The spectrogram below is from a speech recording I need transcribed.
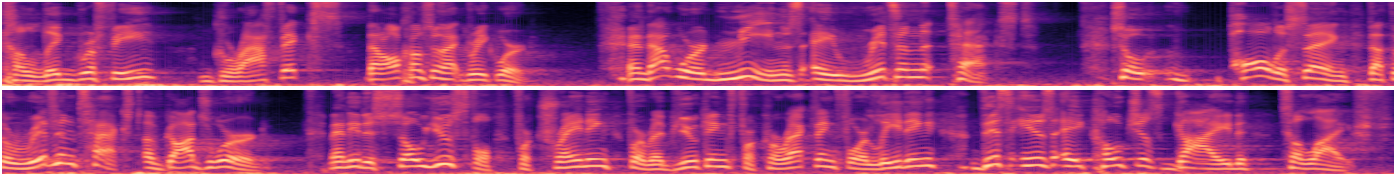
calligraphy, graphics. That all comes from that Greek word. And that word means a written text. So Paul is saying that the written text of God's word, man, it is so useful for training, for rebuking, for correcting, for leading. This is a coach's guide to life.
